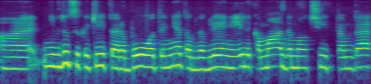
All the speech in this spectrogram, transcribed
не ведутся какие-то работы, нет обновлений, или команда молчит, там, да,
